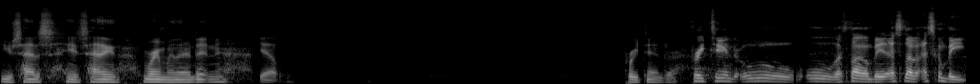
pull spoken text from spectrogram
You just had you just had to bring me there, didn't you? Yep. Pretender. Pretender. Ooh, ooh, that's not gonna be. That's not. That's gonna be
